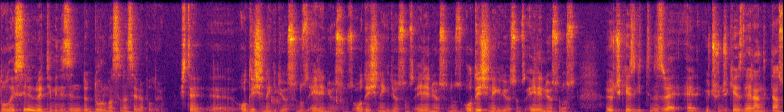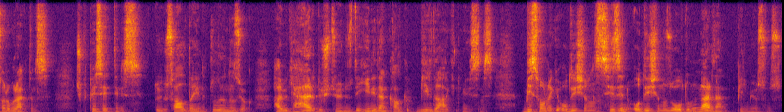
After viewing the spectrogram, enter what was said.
dolayısıyla üretiminizin de durmasına sebep oluyor. İşte e, audition'a gidiyorsunuz, eğleniyorsunuz. Audition'a gidiyorsunuz, eğleniyorsunuz. Audition'a gidiyorsunuz, eğleniyorsunuz. Üç kez gittiniz ve e, üçüncü kez de eğlendikten sonra bıraktınız. Çünkü pes ettiniz. Duygusal dayanıklılığınız yok. Halbuki her düştüğünüzde yeniden kalkıp bir daha gitmelisiniz. Bir sonraki audition'ın sizin audition'ınız olduğunu nereden bilmiyorsunuz?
